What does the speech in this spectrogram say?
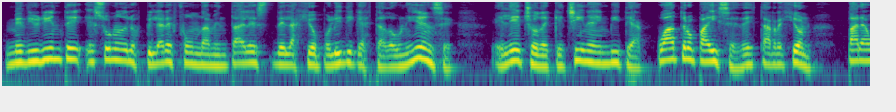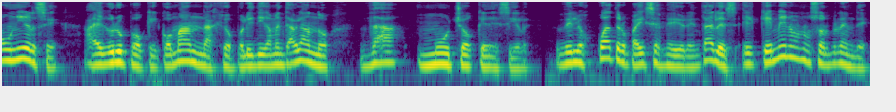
Medio Oriente es uno de los pilares fundamentales de la geopolítica estadounidense. El hecho de que China invite a cuatro países de esta región para unirse al grupo que comanda geopolíticamente hablando da mucho que decir. De los cuatro países mediorientales, el que menos nos sorprende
